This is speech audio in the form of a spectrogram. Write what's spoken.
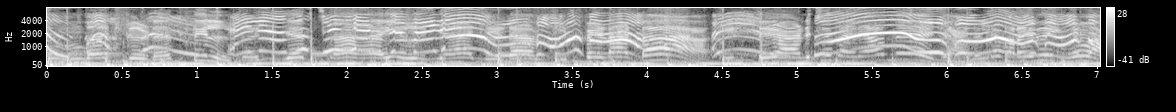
തുമ്പക്കുടത്തിൽ തുഞ്ചത്തായിൽ ഞാനിടാം ഇപ്പിടാട്ടാ. കാണിച്ചു തരാന്ന്. ഞാനല്ലേ വാ.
